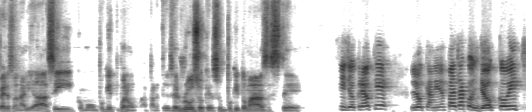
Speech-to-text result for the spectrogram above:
personalidad así, como un poquito, bueno, aparte de ser ruso, que es un poquito más, este... Sí, yo creo que lo que a mí me pasa con Djokovic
